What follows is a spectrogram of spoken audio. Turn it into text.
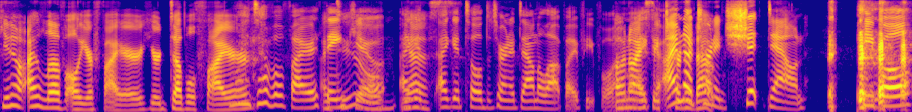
You know, I love all your fire, your double fire. My double fire. Thank do, you. I yes. get I get told to turn it down a lot by people. Oh, I'm no, I like, say I'm not it up." turning shit down, people.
